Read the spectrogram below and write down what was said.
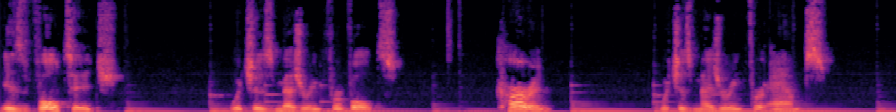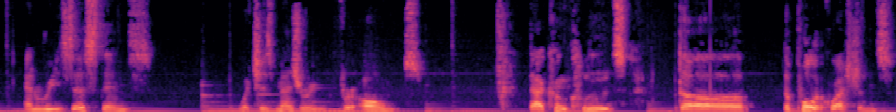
is voltage, which is measuring for volts, current, which is measuring for amps, and resistance, which is measuring for ohms. That concludes the, the pool of questions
